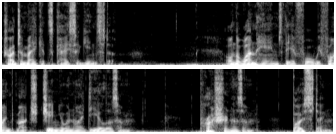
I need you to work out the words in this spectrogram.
tried to make its case against it. On the one hand, therefore, we find much genuine idealism, Prussianism, boasting,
